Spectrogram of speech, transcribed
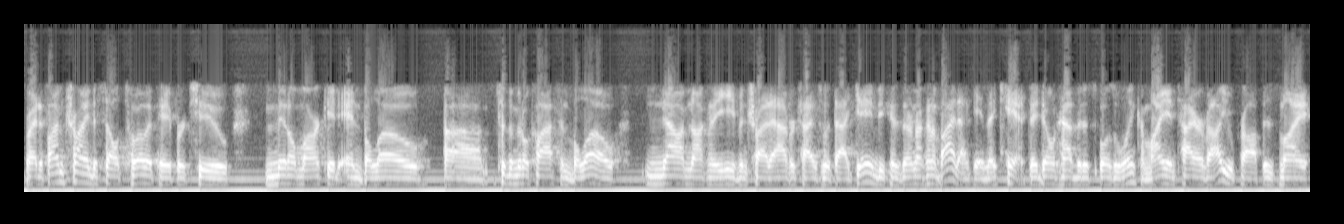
right? If I'm trying to sell toilet paper to middle market and below, uh, to the middle class and below, now I'm not going to even try to advertise with that game because they're not going to buy that game. They can't. They don't have the disposable income. My entire value prop is my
